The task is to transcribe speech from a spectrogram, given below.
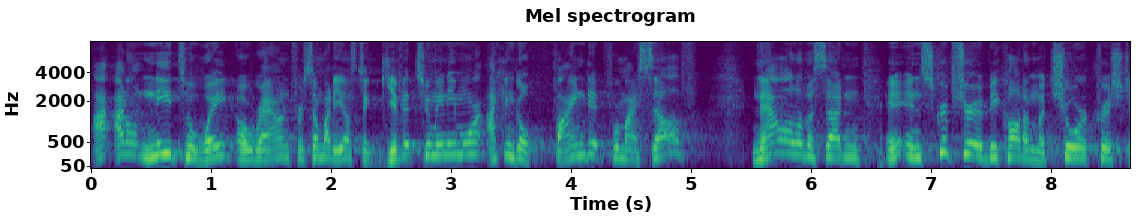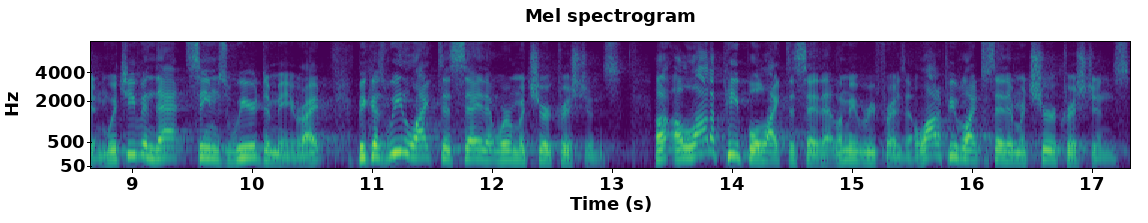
I, I, don't need to wait around for somebody else to give it to me anymore, I can go find it for myself. Now all of a sudden, in, scripture, it would be called a mature Christian, which even that seems weird to me, right? Because we like to say that we're mature Christians. A lot of people like to say that. Let me rephrase that. A lot of people like to say they're mature Christians,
